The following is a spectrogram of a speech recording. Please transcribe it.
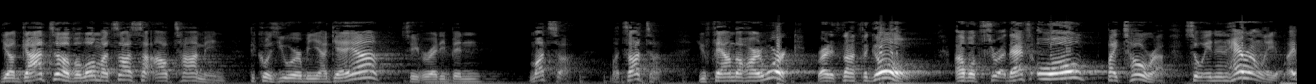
Yagata v'lo matzah al tamin, because you were miyageya, so you've already been matzah, matzata. You found the hard work, right? It's not the goal. That's all by Torah. So it inherently, for the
